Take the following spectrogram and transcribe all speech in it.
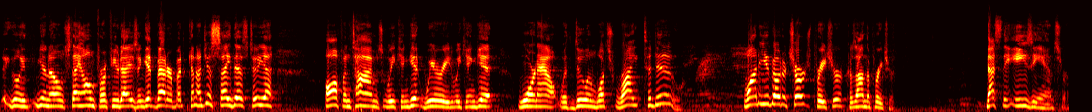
you know, stay home for a few days and get better. But can I just say this to you? Oftentimes we can get wearied. We can get worn out with doing what's right to do. Why do you go to church, preacher? Because I'm the preacher. That's the easy answer.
